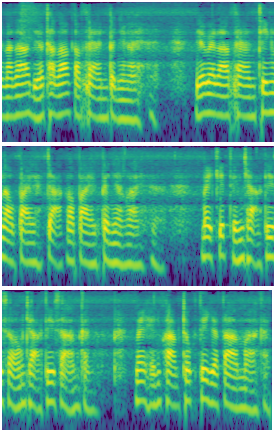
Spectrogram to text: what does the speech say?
นมาแล้ว เดี๋ยวทะเลาะกับแฟนเป็นยังไง เดี๋ยวเวลาแฟนทิ้งเราไปจากเราไปเป็นอย่างไร ไม่คิดถึงฉากที่สองฉากที่สามกัน ไม่เห็นความทุกข์ที่จะตามมากัน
